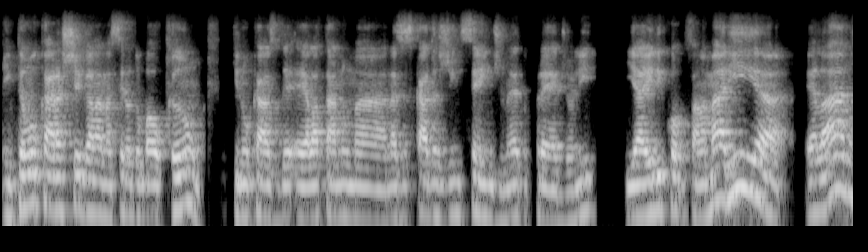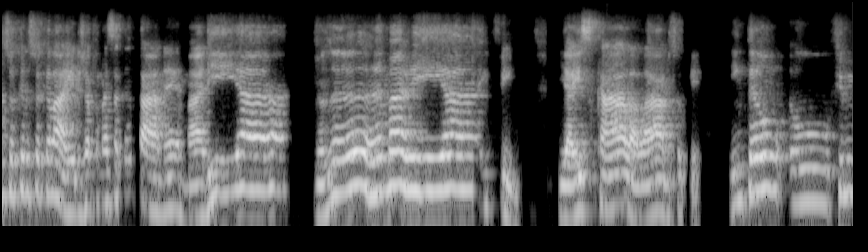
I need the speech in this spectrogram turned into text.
Então o cara chega lá na cena do balcão, que no caso ela tá numa nas escadas de incêndio, né, do prédio ali, e aí ele fala Maria, ela, ah, não sei o que, não sei o que lá, e ele já começa a cantar, né? Maria, Maria, enfim. E aí escala lá, não sei o quê. Então, o filme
